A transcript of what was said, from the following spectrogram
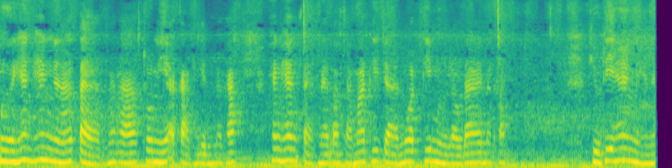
มือแห้งๆเนี่ยนะแตกนะคะช่วงนี้อากาศเย็นนะคะ แห้งๆแตกเนี่ยเราสามารถที่จะนวดที่มือเราได้นะคะผิวที่แห้งเนี่ย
